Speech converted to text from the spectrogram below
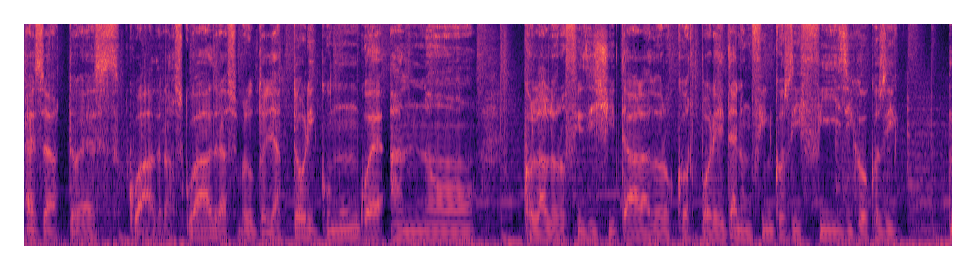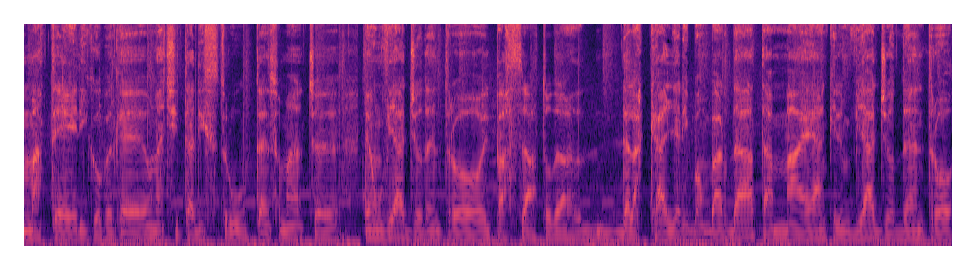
Esatto, è squadra, squadra, soprattutto gli attori comunque hanno con la loro fisicità, la loro corporeità in un film così fisico, così materico perché è una città distrutta, insomma cioè, è un viaggio dentro il passato della, della Cagliari bombardata, ma è anche un viaggio dentro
